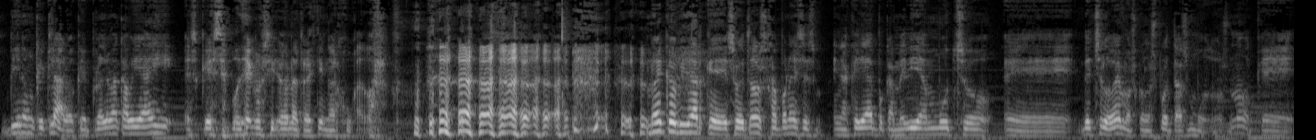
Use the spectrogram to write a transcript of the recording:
vieron que claro, que el problema que había ahí es que se podía considerar una traición al jugador. no hay que olvidar que sobre todo los japoneses en aquella época medían mucho, eh, de hecho lo vemos con los protas mudos, ¿no? Que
